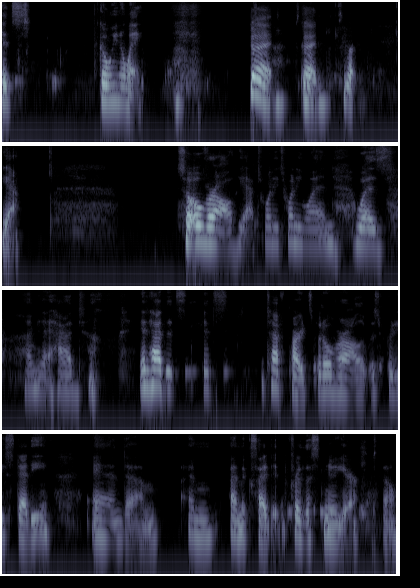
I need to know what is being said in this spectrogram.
it's going away. Good. Good. So, yeah. So overall, yeah, 2021 was I mean it had it had its its tough parts, but overall it was pretty steady and um I'm I'm excited for this new year. So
